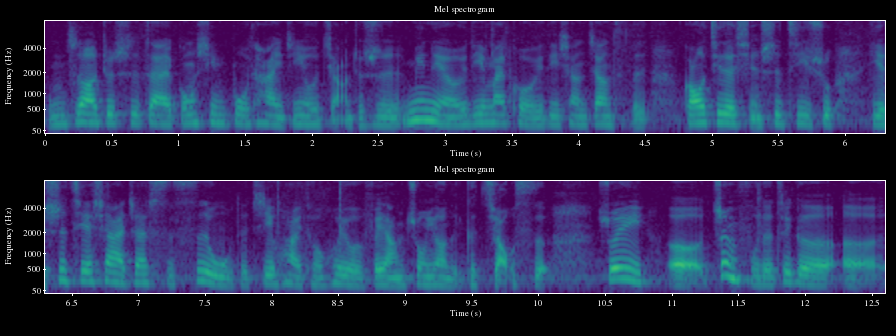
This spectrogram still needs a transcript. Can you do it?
我们知道，就是在工信部，它已经有讲，就是 Mini LED、Micro LED 像这样子的高阶的显示技术，也是接下来在“十四五”的计划里头会有非常重要的一个角色。所以，呃，政府的这个呃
